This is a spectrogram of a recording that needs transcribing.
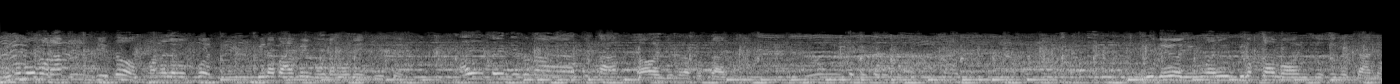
Hindi mo marap yung dito, pangalawang board. Binaba mo yung unang-una yung dito. Ay, ito hindi ko natutaan. Oo, hindi mo napuntahan. Yung tumuturo ko yun, yung ano yung binuksan mo, yung susunod na ano.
